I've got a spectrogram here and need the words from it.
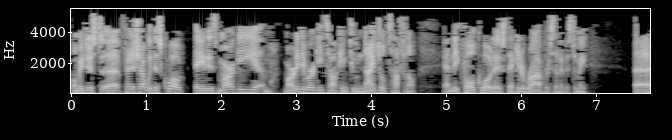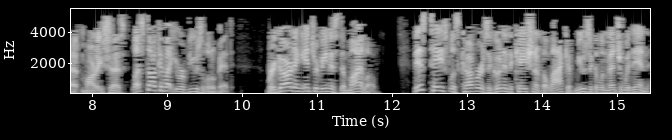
Let me just uh, finish out with this quote. It is Margie, uh, Marty DiBergi talking to Nigel Tufnel. And the full quote is, thank you to Rob for sending this to me. Uh, Marty says, let's talk about your reviews a little bit. Regarding Intravenus de Milo, this tasteless cover is a good indication of the lack of musical invention within.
